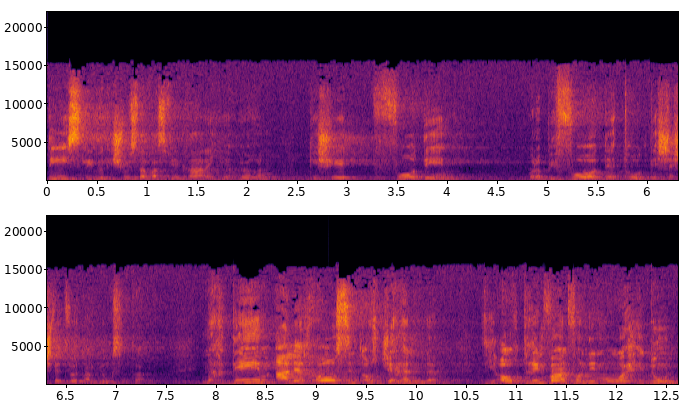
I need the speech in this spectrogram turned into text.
Dies, liebe Geschwister, was wir gerade hier hören, geschieht vor dem oder bevor der Tod geschächtet wird am jüngsten Tag. Nachdem alle raus sind aus Jahannam, die auch drin waren von den Muwahidun,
